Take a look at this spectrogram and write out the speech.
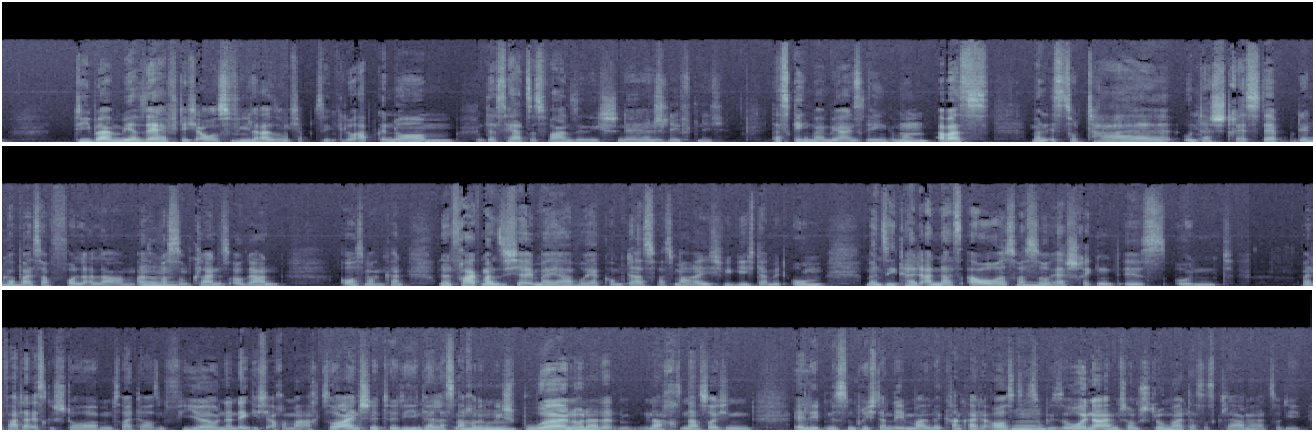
die bei mir sehr heftig ausfiel. Also ich habe 10 Kilo abgenommen, das Herz ist wahnsinnig schnell. Man schläft nicht. Das ging bei mir eigentlich ging, immer. mhm. Aber es, man ist total unter Stress. Der, der Mhm. Körper ist auf Vollalarm. Also was so ein kleines Organ ausmachen kann. Und dann fragt man sich ja immer, ja, woher kommt das? Was mache ich? Wie gehe ich damit um? Man sieht halt anders aus, was Mhm. so erschreckend ist. Und mein Vater ist gestorben 2004 und dann denke ich auch immer, ach, so Einschnitte, die hinterlassen auch irgendwie Spuren oder dann nach, nach solchen Erlebnissen bricht dann eben mal eine Krankheit aus, die sowieso in einem schon schlummert, das ist klar, man hat so die,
